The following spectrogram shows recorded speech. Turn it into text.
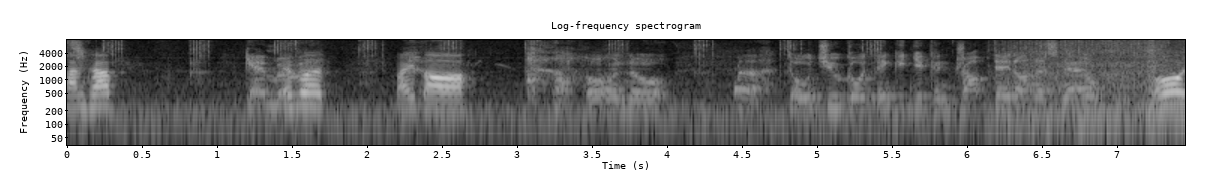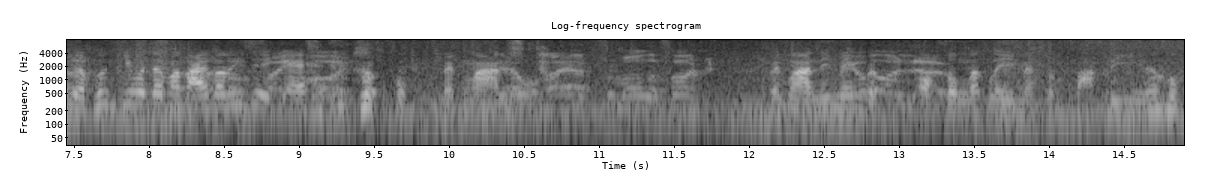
ท่าน Edwards. ครับ Get เอเวิร์ด moving. ไปต่อ Oh no. Uh, don't you go thinking you can drop dead on us now. โอ้อย่าเพิ่งคิดว่าจะมาตายตอนนี้สิแกแบ็กมานนะผม tired from all the fun. แบ็กมานนี่แม่งแบบออกทรงนักเลงนะแบบปากดีนะผม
